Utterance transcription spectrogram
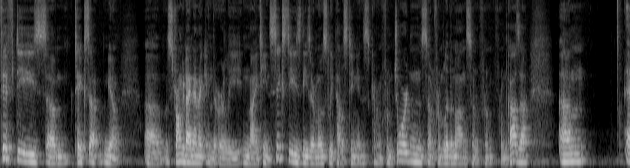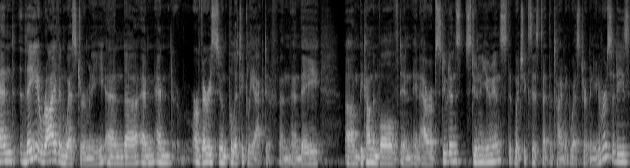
50s, um, takes up, you know, uh, a stronger dynamic in the early 1960s. These are mostly Palestinians coming from Jordan, some from Lebanon, some from, from Gaza. Um, and they arrive in West Germany and uh, and and are very soon politically active, and and they um, become involved in in Arab students student unions, which exist at the time at West German universities.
